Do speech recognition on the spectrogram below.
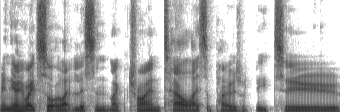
I mean, the only way to sort of like listen, like try and tell, I suppose, would be to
